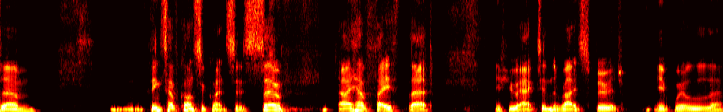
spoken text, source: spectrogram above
um, things have consequences. So, I have faith that if you act in the right spirit, it will uh,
